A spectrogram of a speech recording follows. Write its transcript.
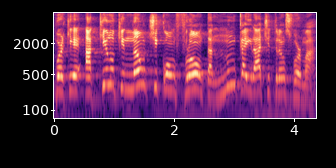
porque aquilo que não te confronta nunca irá te transformar.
